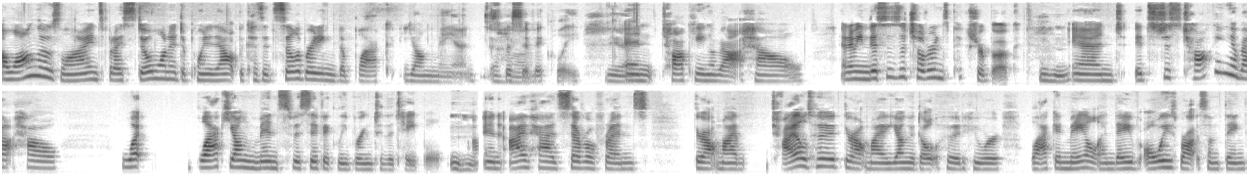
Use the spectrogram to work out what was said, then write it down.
along those lines but i still wanted to point it out because it's celebrating the black young man Uh-huh. specifically yeah. and talking about how and i mean this is a children's picture book hmm and it's just talking about how what black young men specifically bring to the table hmm and i've had several friends throughout my childhood throughout my young adulthood who were black and male and they've always brought something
